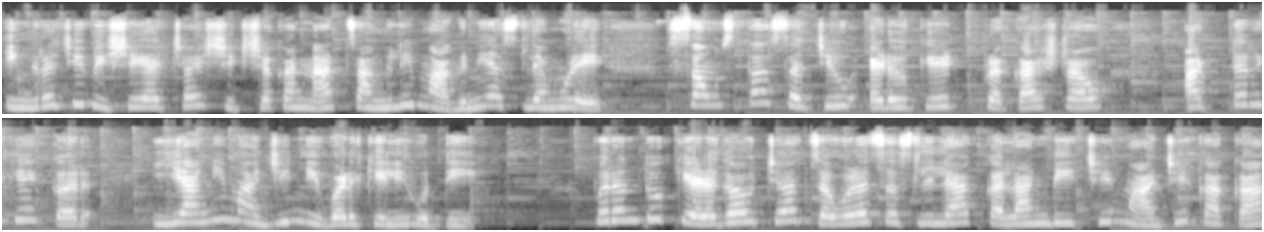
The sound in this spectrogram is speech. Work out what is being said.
इंग्रजी विषयाच्या शिक्षकांना चांगली मागणी असल्यामुळे संस्था सचिव ॲडव्होकेट प्रकाशराव अट्टरगेकर यांनी माझी निवड केली होती. परंतु केळगावच्या जवळच असलेल्या कलांडीचे माझे काका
